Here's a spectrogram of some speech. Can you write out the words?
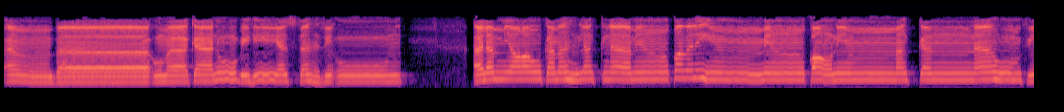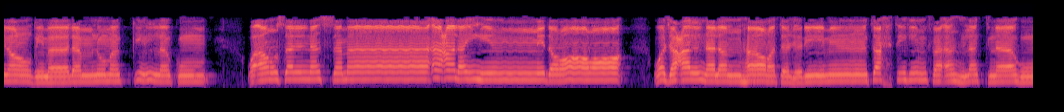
أنباء ما كانوا به يستهزئون. ألم يروا كما أهلكنا من قبلهم من قرن مكناهم في الأرض ما لم نمكن لكم وأرسلنا السماء عليهم مدرارا وجعلنا الأنهار تجري من تحتهم فأهلكناهم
